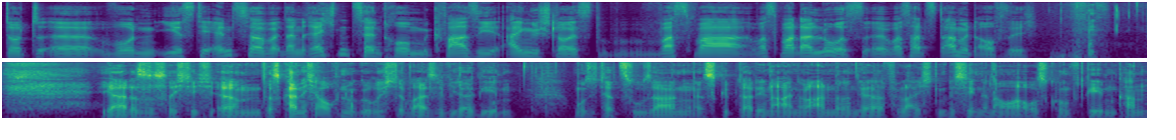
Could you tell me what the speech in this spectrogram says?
dort äh, wurden ISDN-Server in ein Rechenzentrum quasi eingeschleust. Was war, was war da los? Äh, was hat es damit auf sich? Ja, das ist richtig. Ähm, das kann ich auch nur gerüchteweise wiedergeben, muss ich dazu sagen. Es gibt da den einen oder anderen, der da vielleicht ein bisschen genauer Auskunft geben kann.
